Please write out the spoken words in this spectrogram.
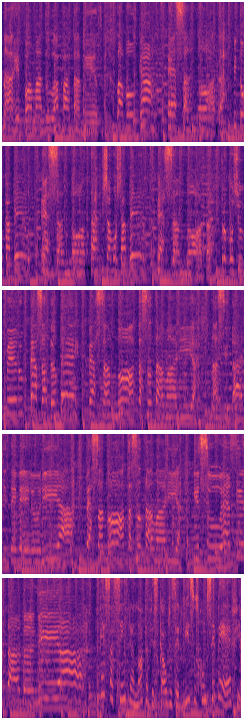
na reforma do apartamento. Lavou o carro, peça nota. Pintou o cabelo, peça nota. Chamou chaveiro, peça nota. Trocou chuveiro, peça também. Peça nota, Santa Maria. Na cidade tem melhoria. Peça nota, Santa Maria. Isso é cidadania. Peça sempre a nota fiscal de serviços com CPF.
